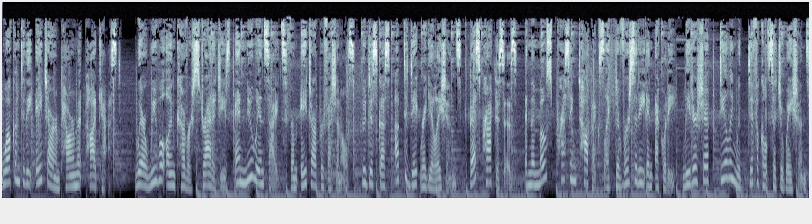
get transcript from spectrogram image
Welcome to the HR Empowerment Podcast, where we will uncover strategies and new insights from HR professionals who discuss up to date regulations, best practices, and the most pressing topics like diversity and equity, leadership, dealing with difficult situations,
